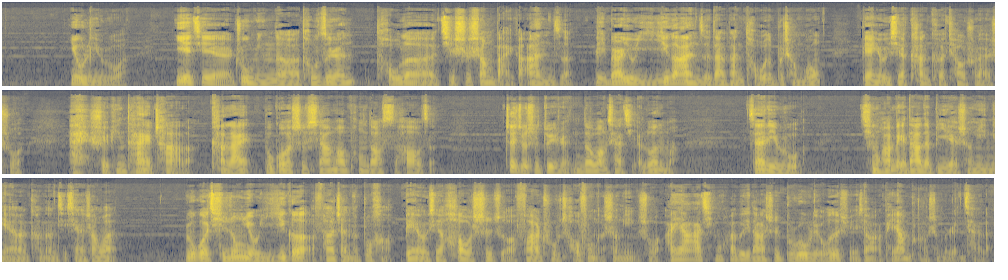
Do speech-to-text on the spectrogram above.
又例如，业界著名的投资人投了几十上百个案子，里边有一个案子但凡投的不成功，便有一些看客跳出来说：“哎，水平太差了，看来不过是瞎猫碰到死耗子。”这就是对人的妄下结论嘛。再例如。清华北大的毕业生一年啊，可能几千上万。如果其中有一个发展的不好，便有一些好事者发出嘲讽的声音，说：“哎呀，清华北大是不入流的学校啊，培养不出什么人才来。”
